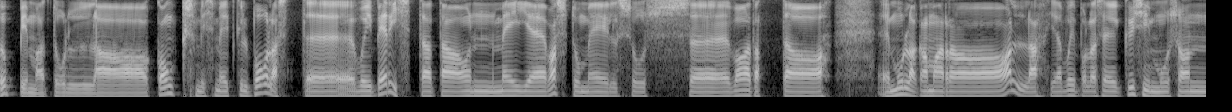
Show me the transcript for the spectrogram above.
õppima tulla. konks, mis meid küll Poolast võib eristada, on meie vastumeelsus vaadata mullakamara alla ja võib-olla see küsimus on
